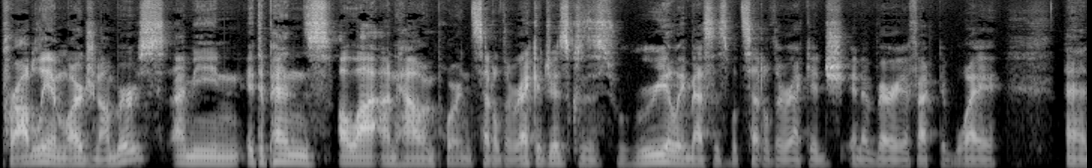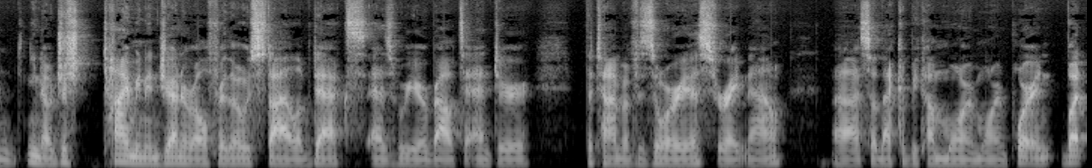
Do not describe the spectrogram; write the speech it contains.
Probably in large numbers. I mean, it depends a lot on how important Settle the Wreckage is because this really messes with Settle the Wreckage in a very effective way. And, you know, just timing in general for those style of decks as we are about to enter the time of Azorius right now. Uh, so that could become more and more important. But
